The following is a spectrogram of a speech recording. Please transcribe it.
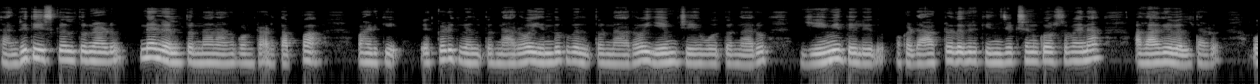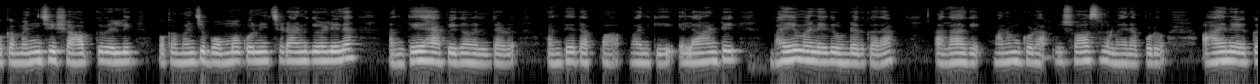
తండ్రి తీసుకెళ్తున్నాడు నేను వెళ్తున్నాను అనుకుంటాడు తప్ప వాడికి ఎక్కడికి వెళ్తున్నారో ఎందుకు వెళ్తున్నారో ఏం చేయబోతున్నారు ఏమీ తెలియదు ఒక డాక్టర్ దగ్గరికి ఇంజెక్షన్ కోసమైనా అలాగే వెళ్తాడు. ఒక మంచి షాప్కి వెళ్ళి ఒక మంచి బొమ్మ కొనిచ్చడానికి వెళ్ళినా అంతే హ్యాపీగా వెళ్తాడు. అంతే తప్ప వానికి ఎలాంటి భయం అనేది ఉండదు కదా. అలాగే మనం కూడా విశ్వాసులమైనప్పుడు ఆయన యొక్క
